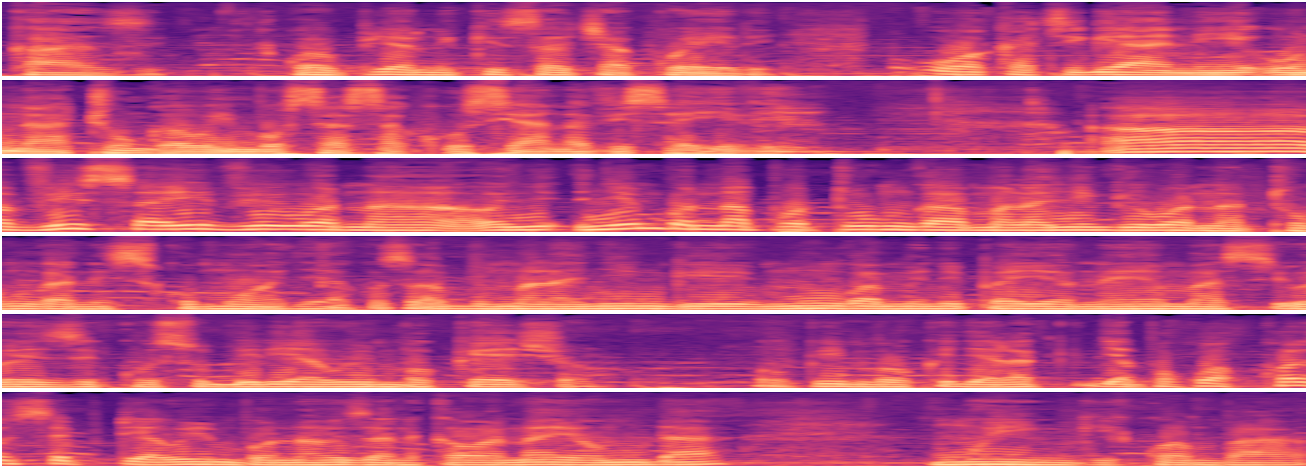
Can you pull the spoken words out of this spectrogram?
kazi. Kwa hiyo pia ni kisa cha kweli. Wakati gani unatunga wimbo sasa kuhusiana na visa hivi Uh, visa hivi huwa na nyimbo ninapotunga mara nyingi huwa natunga ni siku moja, kwa sababu mara nyingi Mungu amenipa hiyo neema, siwezi kusubiria wimbo kesho wimbo ukija, japokuwa concept ya wimbo naweza nikawa nayo muda mwingi kwamba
